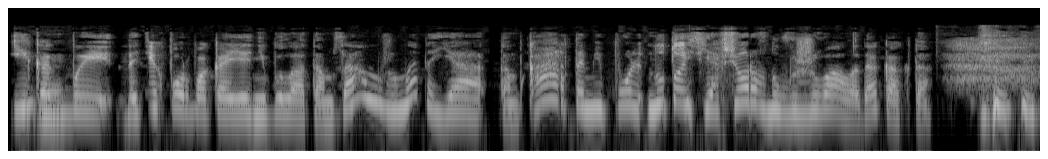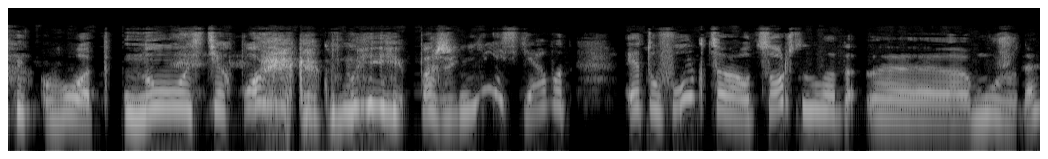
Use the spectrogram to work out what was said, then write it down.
И mm-hmm. как бы до тех пор, пока я не была там замужем, это я там картами поле, ну то есть я все равно выживала, да, как-то. Вот. Но с тех пор, как мы поженились, я вот эту функцию аутсорснула э, мужу, да.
